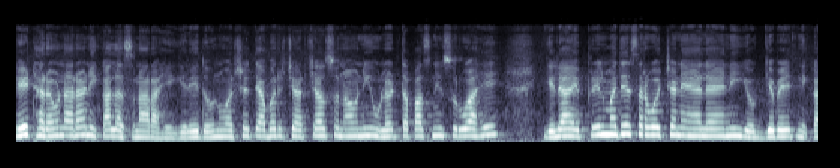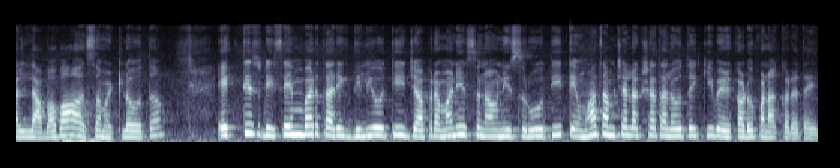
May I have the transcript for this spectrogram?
हे ठरवणारा निकाल असणार आहे. गेले दोन वर्ष त्यावर चर्चा सुनावणी उलट तपासणी सुरू आहे. गेल्या एप्रिलमध्ये सर्वोच्च न्यायालयाने योग्य वेळेत निकाल लावावा असं म्हटलं होतं. एकतीस डिसेंबर तारीख दिली होती ज्याप्रमाणे सुनावणी सुरू होती तेव्हाच आमच्या लक्षात आलं होतं की वेळकाढूपणा करत आहेत.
